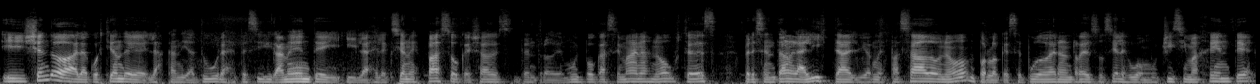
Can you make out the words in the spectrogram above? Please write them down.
y yendo a la cuestión de las candidaturas específicamente y, las elecciones paso, que ya es dentro de muy pocas semanas, ¿no? Ustedes presentaron la lista el viernes pasado, ¿no? Por lo que se pudo ver en redes sociales hubo muchísima gente.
